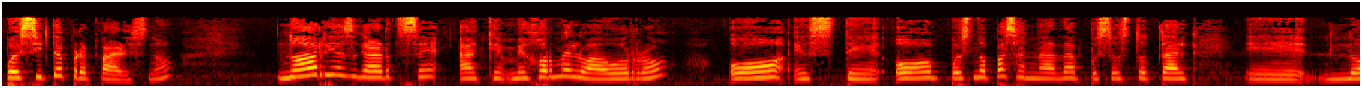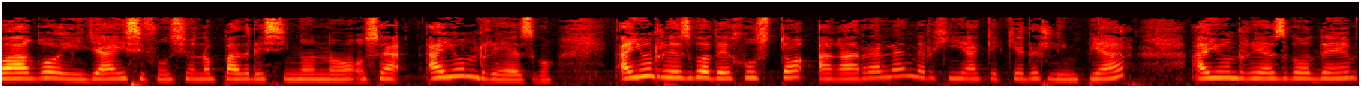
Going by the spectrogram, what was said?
pues sí te prepares, ¿no? No arriesgarse a que mejor me lo ahorro o este o pues no pasa nada pues es total eh, lo hago y ya y si funcionó padre y si no no. O sea hay un riesgo. Hay un riesgo de justo agarrar la energía que quieres limpiar. Hay un riesgo de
